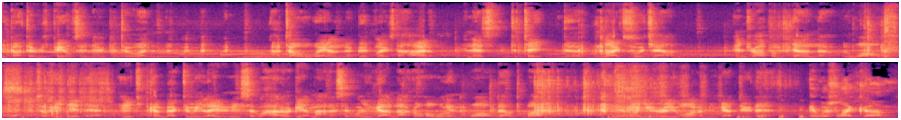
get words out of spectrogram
He thought there was pills in there, but there wasn't. I told Waylon a good place to hide them, and that's to take the light switch out and drop them down the, the wall. So he did that. And he come back to me later and he said, Well, how do I get them out? I said, Well, you got to knock a hole in the wall down at the bottom. when you really want them, you got to do that. It was like um,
